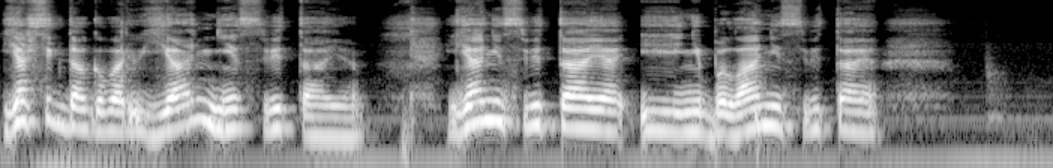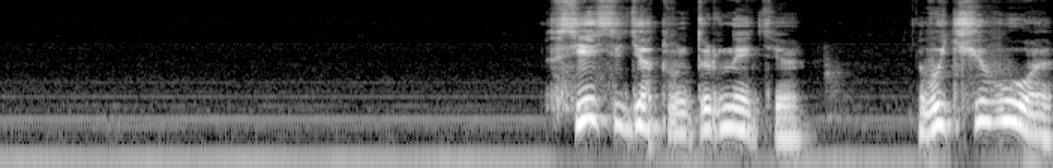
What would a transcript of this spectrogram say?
Я всегда говорю, я не святая. Я не святая и не была не святая. Все сидят в интернете. Вы чего?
